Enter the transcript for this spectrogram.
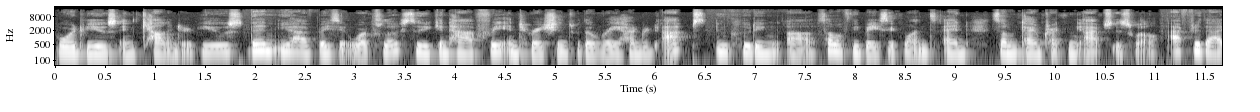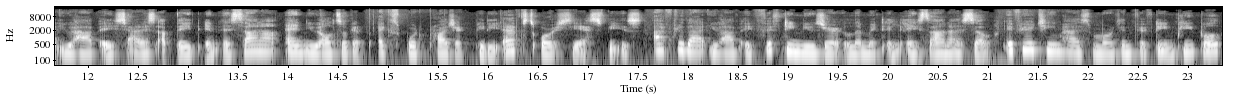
board views, and calendar views. Then you have basic workflows so you can have free integrations with over 100 apps, including uh, some of the basic ones and some time tracking apps as well. After that, you have a status update in Asana and you also get export project project PDFs or CSVs. After that, you have a 15 user limit in Asana. So if your team has more than 15 people,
